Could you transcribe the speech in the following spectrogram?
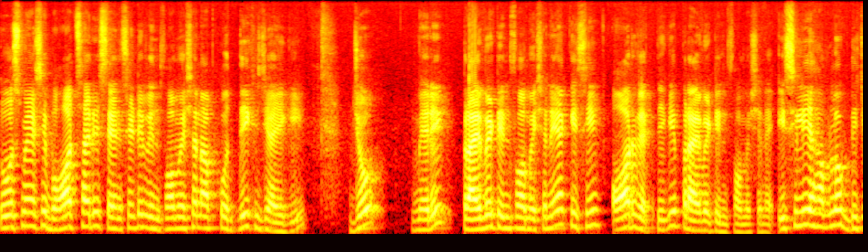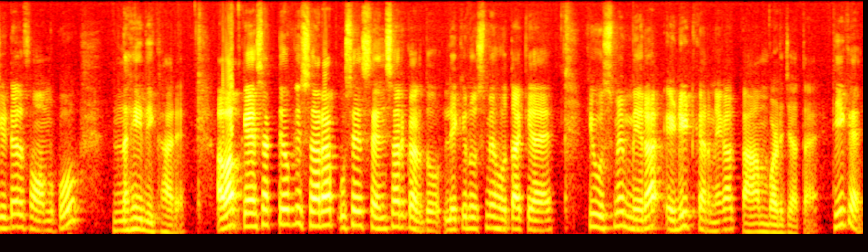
तो उसमें ऐसी बहुत सारी सेंसिटिव इंफॉर्मेशन आपको दिख जाएगी, जो मेरी प्राइवेट इंफॉर्मेशन है या किसी और व्यक्ति की प्राइवेट इंफॉर्मेशन है। इसलिए हम लोग डिजिटल फॉर्म को नहीं दिखा रहे। अब आप कह सकते हो कि, सर, आप उसे सेंसर कर दो। लेकिन उसमें होता क्या है कि उसमें मेरा एडिट करने का काम बढ़ जाता है। ठीक है?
